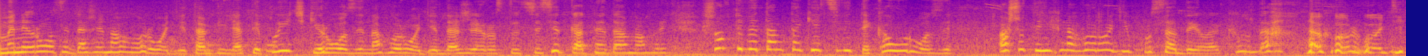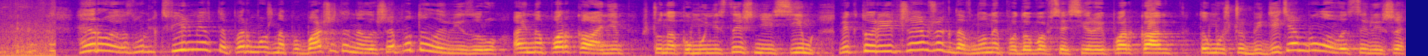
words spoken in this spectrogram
мене рози навіть на городі, там біля теплички, рози на городі навіть ростуть. Сусідка недавно говорить, що в тебе там такі цвіти, кажу, рози. А що ти їх на городі посадила? Куди? На городі. Героїв з мультфільмів тепер можна побачити не лише по телевізору, а й на паркані, що на комуністичній сім. Вікторії Чевжик давно не подобався сірий паркан, тому щоб і дітям було веселіше,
